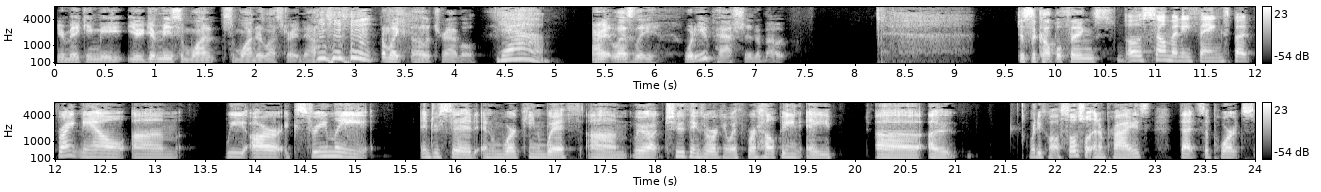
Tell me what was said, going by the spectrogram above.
you're making me you're giving me some wan- some wanderlust right now. I'm like, oh, travel. yeah. All right, Lesley, what are you passionate about? Just a couple things. Oh, so many things. But right now, um, we are extremely interested in working with, um, we're got two things we're working with. We're helping a, uh, a, what do you call it? Social enterprise that supports,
